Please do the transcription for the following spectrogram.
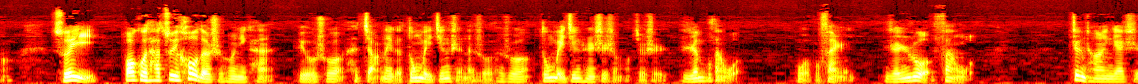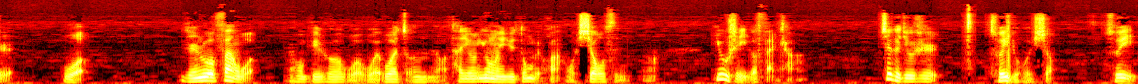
啊。所以包括他最后的时候，你看，比如说他讲那个东北精神的时候，他说东北精神是什么？就是人不犯我，我不犯人。人若犯我，正常应该是我人若犯我，然后比如说我我我怎么怎么着，他用用了一句东北话，我削死你啊，又是一个反差。这个就是。所以就会笑，所以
